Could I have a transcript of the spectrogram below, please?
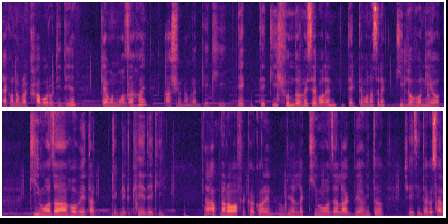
এখন আমরা খাব রুটি দিয়ে। কেমন মজা হয়? আসুন আমরা দেখি। দেখতে কি সুন্দর হয়েছে বলেন? দেখতে মনে হচ্ছে না কি লোভনীয়। কি মজা হবে তার টেকনি একটু খেয়ে দেখি। আর আপনারাও অপেক্ষা করেন। আল্লাহ, কি মজা লাগবে। আমি তো সেই চিন্তা করছি, আর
